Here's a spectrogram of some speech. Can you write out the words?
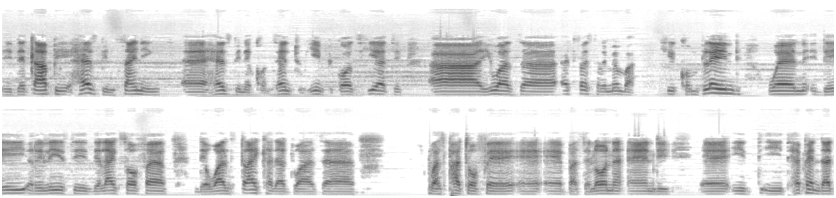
the club has been signing has been a concern to him because he had uh, he was uh, at first remember he complained when they released the, likes of uh, the one striker that was uh, was part of uh, uh, uh, Barcelona, and uh, it it happened that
